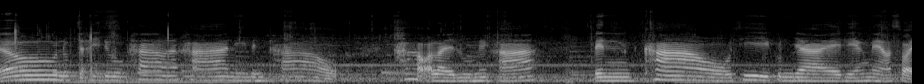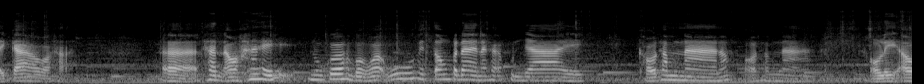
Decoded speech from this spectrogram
ล้วนุกจะให้ดูข้าวนะคะ นี่เป็นข้าว ข้าวอะไรรู้ไหมคะ เป็นข้าวที่คุณยายเลี้ยงแมวสอยก้าวอะค่ะเอ่อท่านเอาให้หนูก็บอกว่าอู้ไม่ต้องก็ได้นะคะ คุณยายเขาทำนาเนาะเขาทำนา เขาเลยเอา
